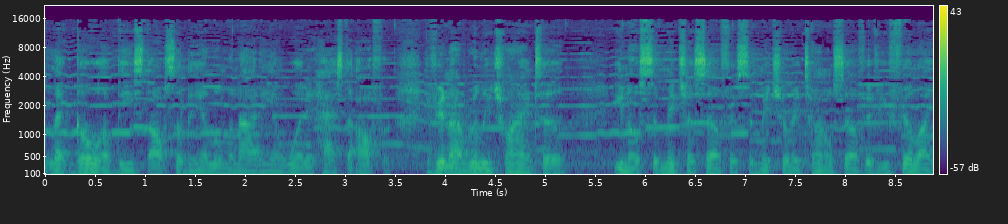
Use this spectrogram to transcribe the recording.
Let go of these thoughts of the Illuminati and what it has to offer. If you're not really trying to, you know, submit yourself and submit your eternal self, if you feel like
